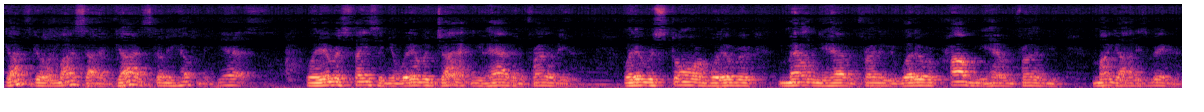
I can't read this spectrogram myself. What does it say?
God's going on my side. God's going to help me. Yes. Whatever's facing you, whatever giant you have in front of you, whatever storm, whatever mountain you have in front of you, whatever problem you have in front of you, my God is bigger.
